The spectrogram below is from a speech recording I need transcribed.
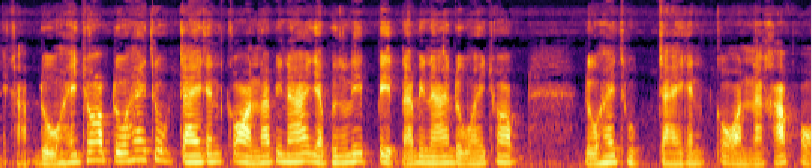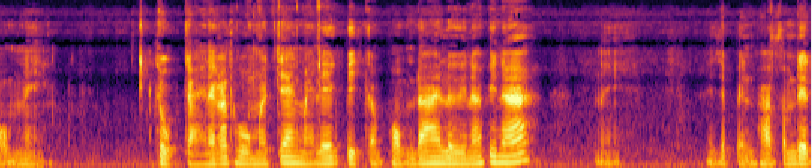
นะครับดูให้ชอบดูให้ถูกใจกันก่อนนะพี่นะ อย่าเพิ่งรีบปิดนะพี่นะ ดูให้ชอบ ดูให้ถูกใจกันก่อนนะครับ ผมนี่ถูกใจแล้วก็โทรมาแจ้งหมายเลขปิดกับผมได้เลยนะพี่นะนี่ นี่จะเป็นพระสมเด็จ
